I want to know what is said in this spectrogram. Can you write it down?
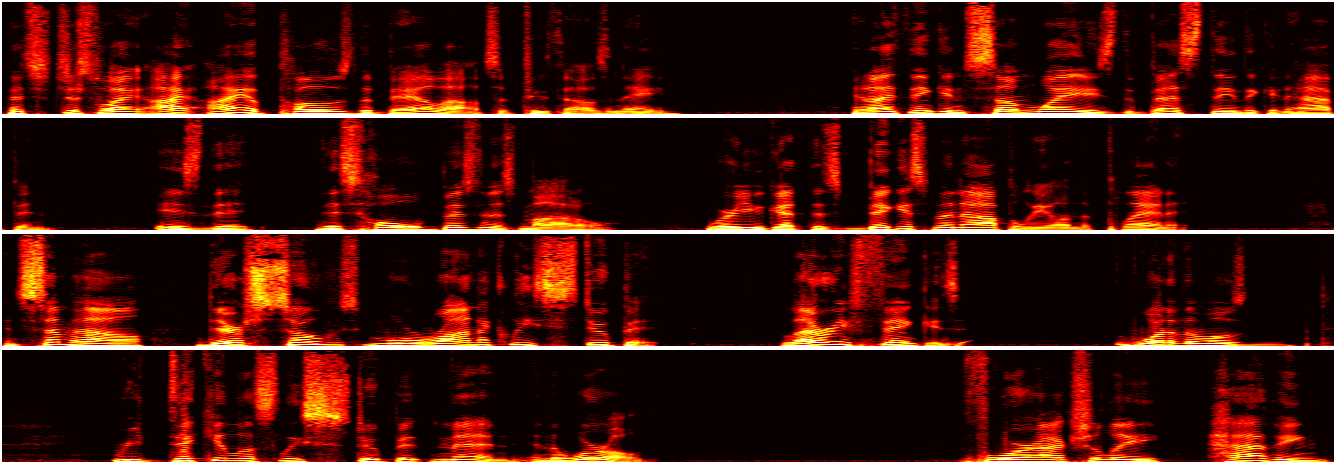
that's just why I, I oppose the bailouts of 2008. And I think in some ways, the best thing that can happen is that this whole business model where you get this biggest monopoly on the planet, and somehow they're so moronically stupid. Larry Fink is one of the most ridiculously stupid men in the world for actually having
